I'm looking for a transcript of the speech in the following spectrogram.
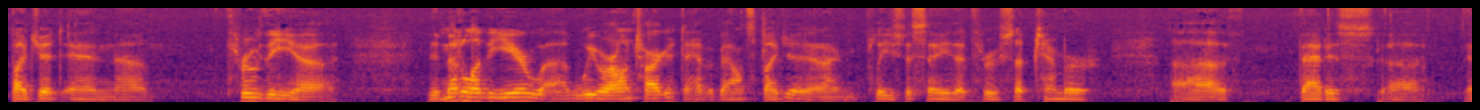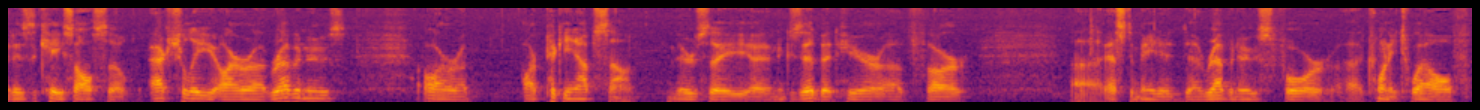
budget, and uh, through the uh, the middle of the year, uh, we were on target to have a balanced budget, and I'm pleased to say that through September, that is that is the case also. Actually, our revenues are are picking up some. There's a, an exhibit here of our uh, estimated uh, revenues for uh, 2012,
